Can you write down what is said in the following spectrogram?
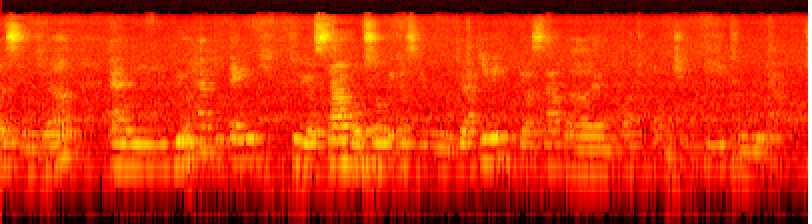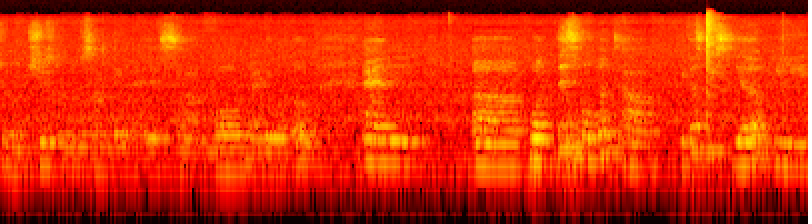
us in here. And you have to thank to yourself also because you, you are giving yourself an opportunity to, yeah, to choose to do something that is uh, more valuable. And uh, for this moment, uh, because this year we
